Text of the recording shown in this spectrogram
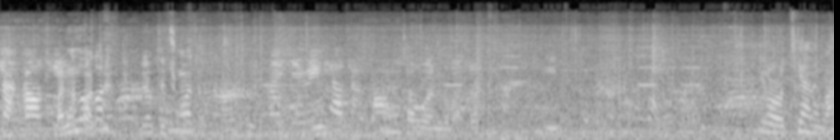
转高铁， 맞는 거 같아. 그냥 대충 하자. 对，捷运票转高铁。 자고 가는 거 맞아? 응. 이걸 어떻게 하는 거야?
